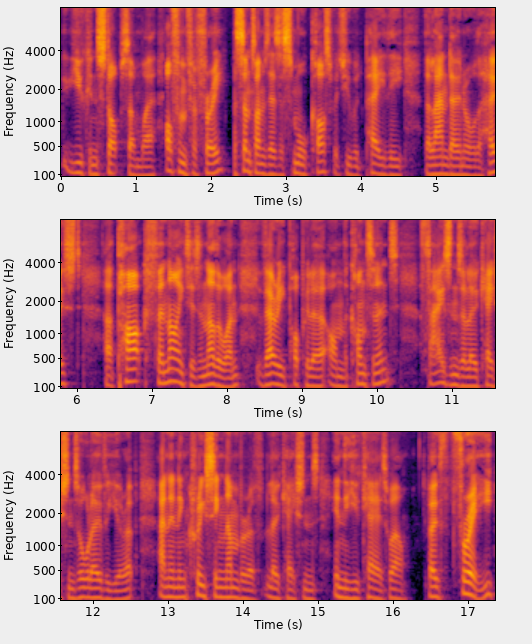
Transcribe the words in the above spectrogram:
you can stop somewhere, often for free. Sometimes there's a small cost which you would pay the, the landowner or the host. Uh, Park4night is another one, very popular on the continent. Thousands of locations all over Europe and an increasing number of locations in the UK as well. Both free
